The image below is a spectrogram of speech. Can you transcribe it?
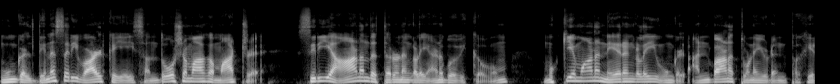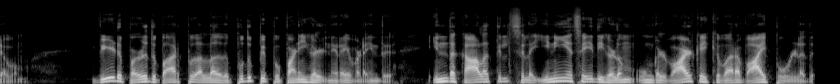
உங்கள் தினசரி வாழ்க்கையை சந்தோஷமாக மாற்ற சிறிய ஆனந்த தருணங்களை அனுபவிக்கவும் முக்கியமான நேரங்களை உங்கள் அன்பான துணையுடன் பகிரவும். வீடு பழுது பார்ப்பு அல்லது புதுப்பிப்பு பணிகள் நிறைவடைந்து இந்த காலத்தில் சில இனிய செய்திகளும் உங்கள் வாழ்க்கைக்கு வர வாய்ப்பு உள்ளது.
